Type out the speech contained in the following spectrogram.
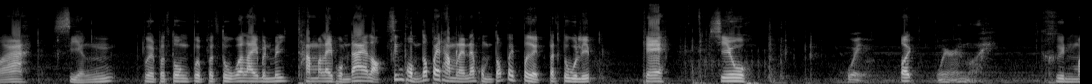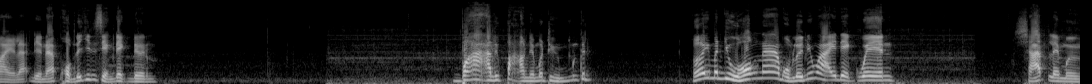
มาเสียงเปิดประตูเปิดประตูอะไรมันไม่ทำอะไรผมได้หรอก ซึ่งผมต้องไปทำอะไรนะ ผมต้องไปเปิดประตูลิฟต์โอเคชิล Wait. Oi. Where am I? คืนใหม่แล้วเดี๋ยวนะ ผมได้ยินเสียงเด็กเดิน บ้าหรือเปล่าเนี่ยมาถึงมึงก็ เฮ้ยมันอยู่ห้องหน้าผมเลยนี่หว่าไอเด็กเวนชัดเลยมึง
